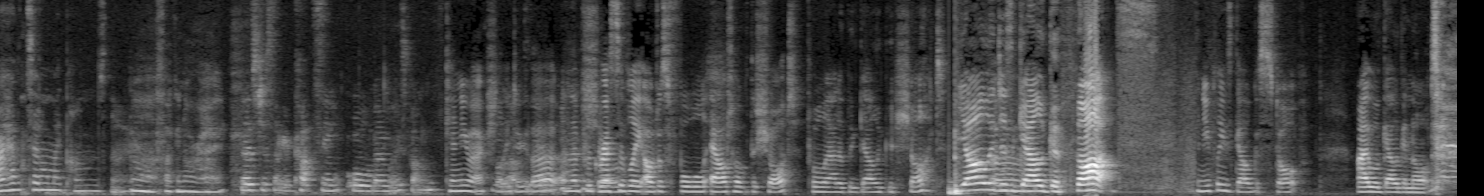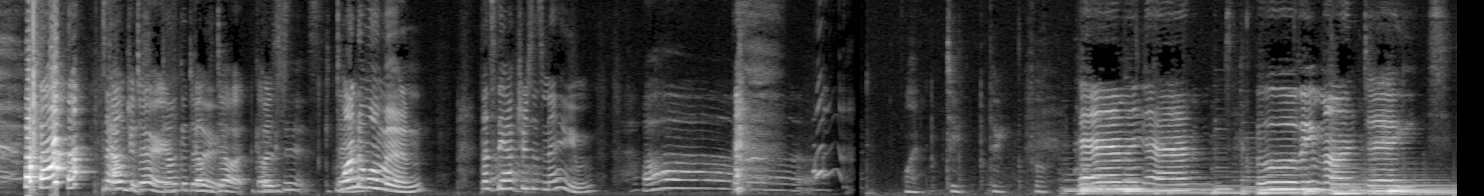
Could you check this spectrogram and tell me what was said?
I haven't said all my puns though. Oh, fucking alright. There's just like a cutscene, all of Emily's puns. Can you actually Well, do that? the And then other. progressively I'll just fall out of the shot. Fall out of the Galga shot. Y'all are just Galga thoughts. Can you please Galga stop? I will Galga not. Gal actress, Gadot. Gal Gadot. Gal Gadot. Gal Gadot. Wonder Woman. That's the actress's name. Ah. One, two, three, four. M&M's Movie Mondays.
